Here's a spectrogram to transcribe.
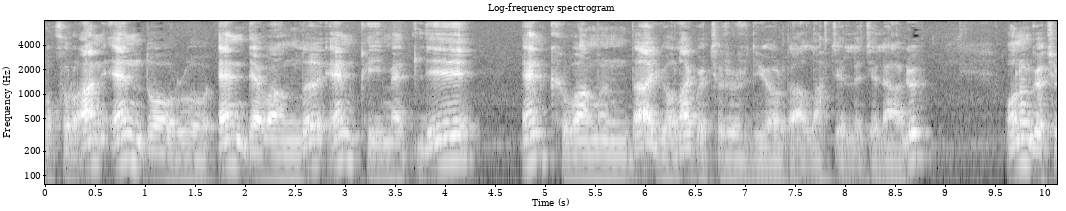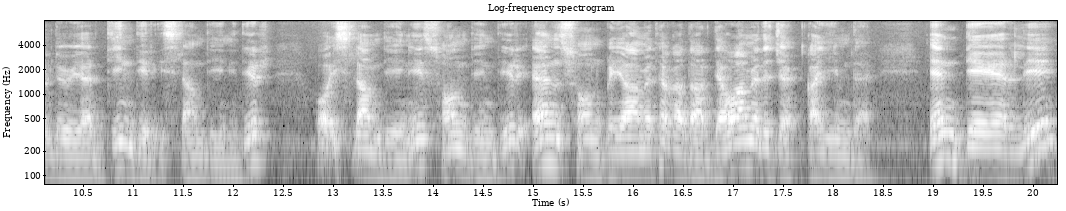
Bu Kur'an en doğru, en devamlı, en kıymetli, en kıvamında yola götürür diyordu Allah Celle Celaluhu. Onun götürdüğü yer dindir, İslam dinidir. O İslam dini son dindir. En son kıyamete kadar devam edecek kayyimde. En değerli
